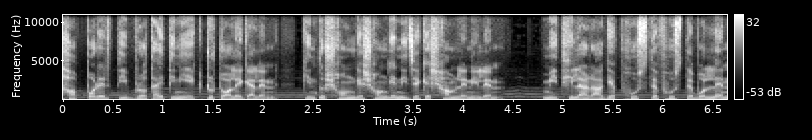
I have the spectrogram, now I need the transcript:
থাপ্পড়ের তীব্রতায় তিনি একটু টলে গেলেন, কিন্তু সঙ্গে সঙ্গে নিজেকে সামলে নিলেন। মিথিলা রাগে ফুসতে ফুসতে বললেন,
